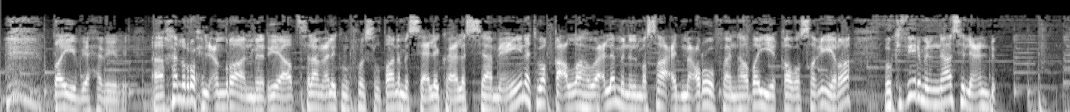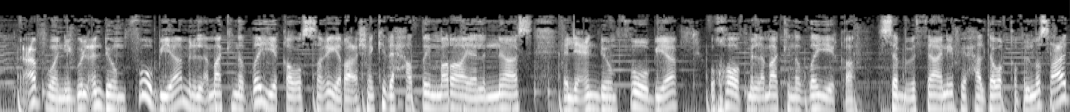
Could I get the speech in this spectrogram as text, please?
طيب يا حبيبي. آه خلينا نروح لعمران من الرياض. السلام عليكم أخوي سلطان أمسي عليكم وعلى السامعين. أتوقع الله أعلم أن المصاعد معروفة أنها ضيقة وصغيرة وكثير من الناس اللي عنده عفوا يقول عندهم فوبيا من الأماكن الضيقة والصغيرة عشان كذا حاطين مرايا للناس اللي عندهم فوبيا وخوف من الأماكن الضيقة. السبب الثاني في حال توقف المصعد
